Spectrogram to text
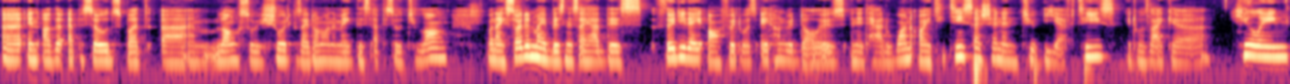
uh, in other episodes, but uh, long story short, because I don't want to make this episode too long, when I started my business, I had this 30 day offer. It was $800 and it had one RTT session and two EFTs. It was like a healing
